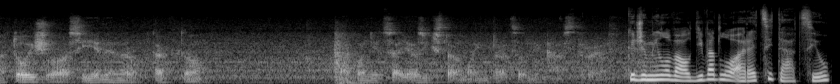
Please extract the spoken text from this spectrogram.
A to išlo asi jeden rok takto nakoniec sa jazyk stal mojim pracovným nástrojom. Keďže miloval divadlo a recitáciu,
